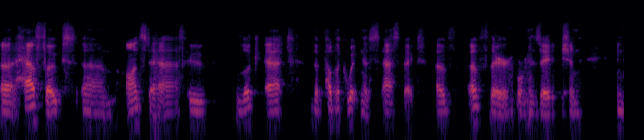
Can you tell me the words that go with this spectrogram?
uh, have folks um, on staff who look at the public witness aspect of of their organization and,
